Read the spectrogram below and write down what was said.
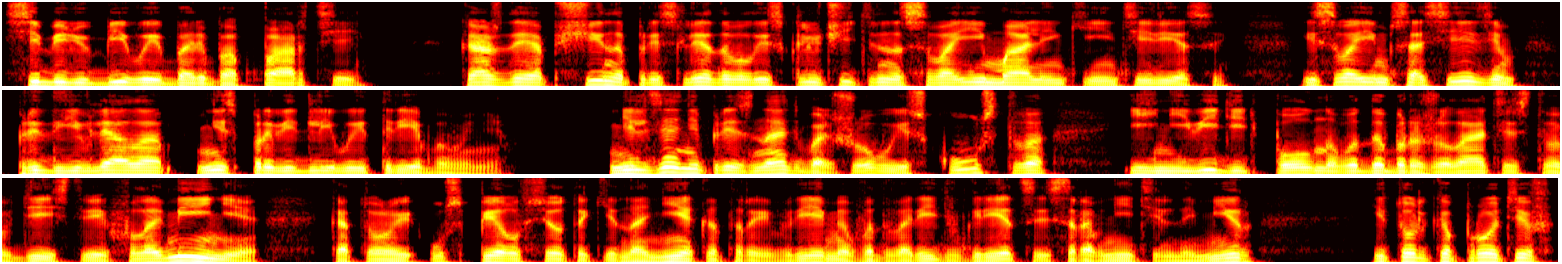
себелюбивая борьба партий. Каждая община преследовала исключительно свои маленькие интересы и своим соседям предъявляла несправедливые требования. Нельзя не признать большого искусства и не видеть полного доброжелательства в действиях Фламиния, который успел все-таки на некоторое время водворить в Греции сравнительный мир – и только против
